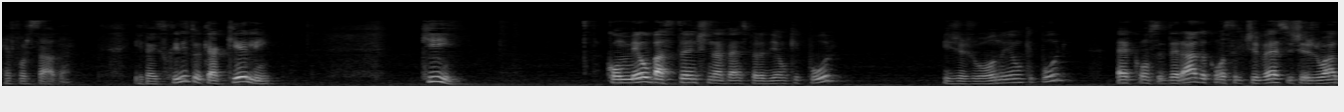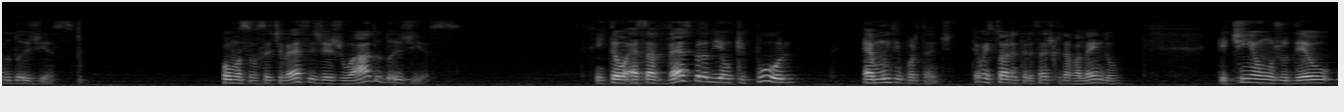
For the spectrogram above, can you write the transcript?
reforçada. E está escrito que aquele que comeu bastante na véspera de Yom Kippur e jejuou no Yom Kippur, é considerado como se ele tivesse jejuado dois dias. Como se você tivesse jejuado dois dias. Então, essa véspera de Yom Kippur é muito importante. Tem uma história interessante que eu estava lendo, que tinha um judeu,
